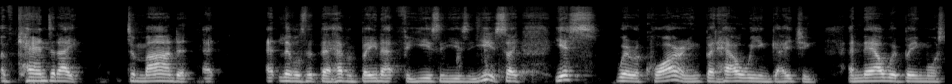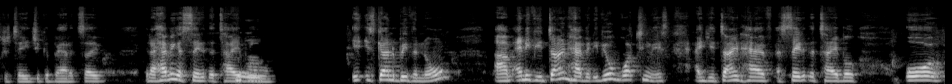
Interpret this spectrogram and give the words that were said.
of candidate demand at, at at levels that they haven't been at for years and years and years. So yes, we're acquiring, but how are we engaging? And now we're being more strategic about it. So, you know, having a seat at the table. Is going to be the norm. Um, and if you don't have it, if you're watching this and you don't have a seat at the table or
